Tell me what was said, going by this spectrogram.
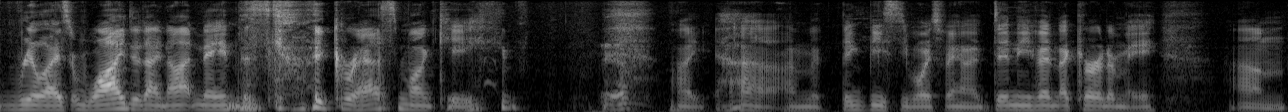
realized why did I not name this guy Grass Monkey? Yeah. like ah, I'm a big Beastie Boys fan. It didn't even occur to me. Um,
